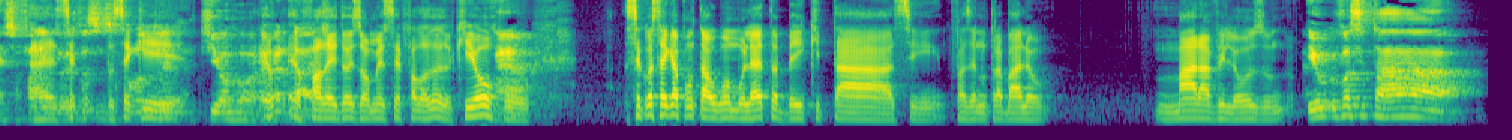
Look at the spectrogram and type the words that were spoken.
Eu só falei é, dois, você, você que... Do... Que horror, é eu, verdade. Eu falei dois homens, você falou, que horror. É. Você consegue apontar alguma mulher também que tá, assim, fazendo um trabalho maravilhoso? Eu vou citar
